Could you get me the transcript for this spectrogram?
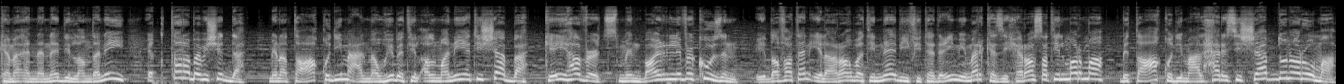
كما أن النادي اللندني اقترب بشدة من التعاقد مع الموهبة الألمانية الشابة كي هافرتس من بايرن ليفركوزن إضافة إلى رغبة النادي في تدعيم مركز حراسة المرمى بالتعاقد مع الحارس الشاب دوناروما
